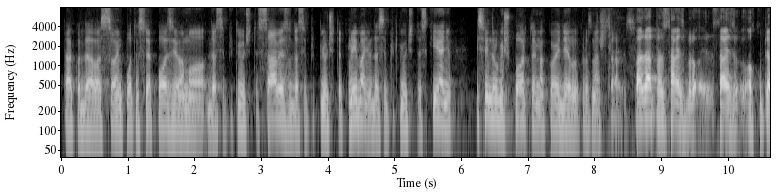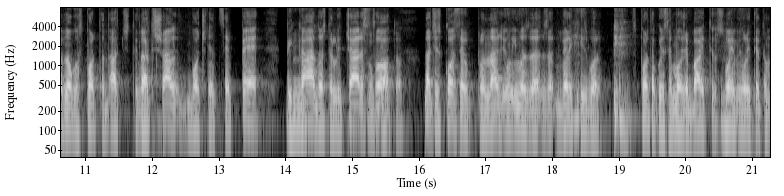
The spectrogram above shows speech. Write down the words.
Tako da vas ovim putem sve pozivamo da se priključite savezu, da se priključite plivanju, da se priključite skijanju i svim drugim športovima koji djeluju kroz naš savez. Pa zapravo Savez, Savez okuplja mnogo sporta, da ćete gledati šah, bočanje CP, pikado, streličarstvo. Upravo to. Znači, ko se pronađe, ima za, za veliki izbor sporta koji se može baviti svojim invaliditetom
